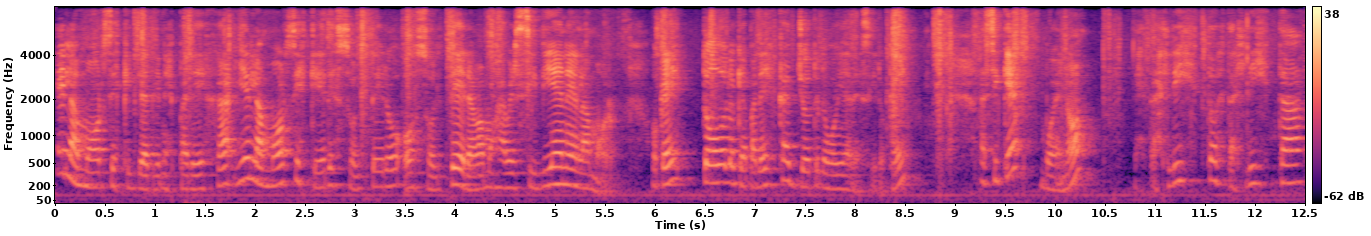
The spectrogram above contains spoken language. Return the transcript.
el amor si es que ya tienes pareja y el amor si es que eres soltero o soltera. Vamos a ver si viene el amor, ¿ok? Todo lo que aparezca yo te lo voy a decir, ¿ok? Así que, bueno, estás listo, estás lista.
